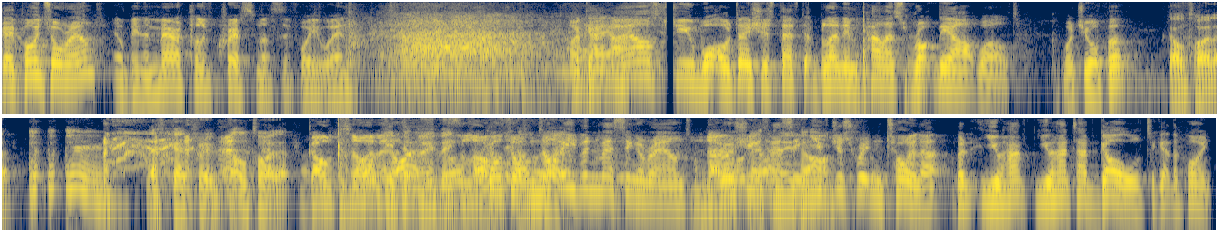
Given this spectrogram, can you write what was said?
Okay, points all round. It'll be the miracle of Christmas if we win. Okay, I asked you what audacious theft at Blenheim Palace rocked the art world. What's your put? Gold toilet. Let's go through. Gold toilet. Gold toilet. Keep it moving. Gold Gold toilet, not even messing around. No. Roisin, Let's move Asim, you've on. just written toilet, but you have you had to have gold to get the point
